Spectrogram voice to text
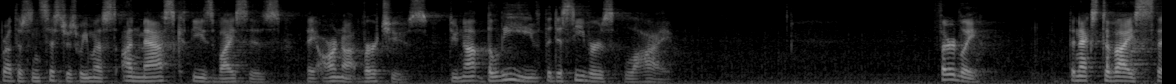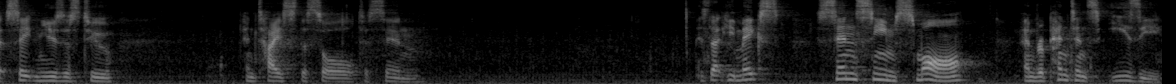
Brothers and sisters, we must unmask these vices. They are not virtues. Do not believe the deceiver's lie. Thirdly, the next device that Satan uses to entice the soul to sin is that he makes sin seem small and repentance easy.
